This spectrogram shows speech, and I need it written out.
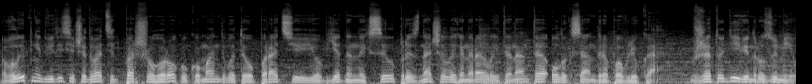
В липні 2021 року командувати операцією об'єднаних сил призначили генерал-лейтенанта Олександра Павлюка. Вже тоді він розумів,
